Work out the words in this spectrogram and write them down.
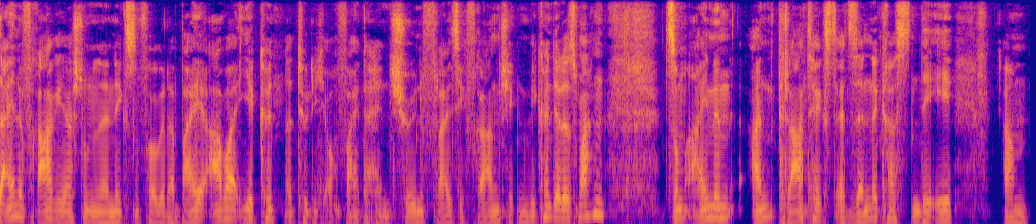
deine Frage ja schon in der nächsten Folge dabei, aber ihr könnt natürlich auch weiterhin schön fleißig Fragen schicken. Wie könnt ihr das machen? Zum einen an klartext.sendekasten.de, ähm,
